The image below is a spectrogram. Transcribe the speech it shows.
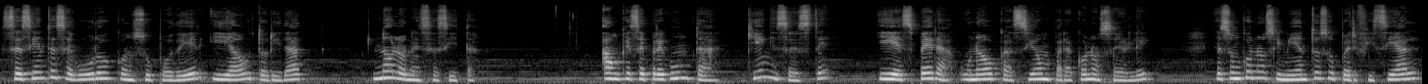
Se siente seguro con su poder y autoridad. No lo necesita. Aunque se pregunta ¿quién es este? y espera una ocasión para conocerle, es un conocimiento superficial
